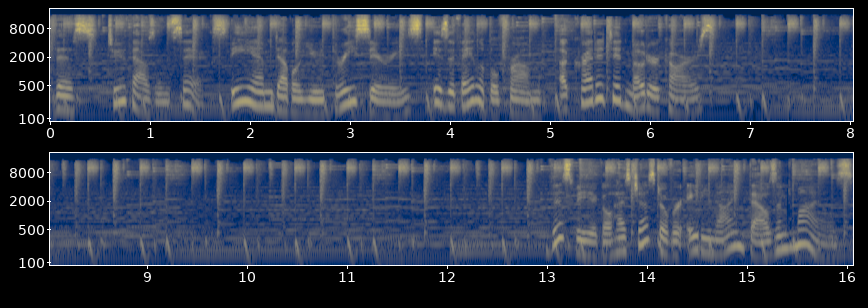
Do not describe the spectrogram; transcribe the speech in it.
This 2006 BMW 3 Series is available from Accredited Motor Cars. This vehicle has just over 89,000 miles.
